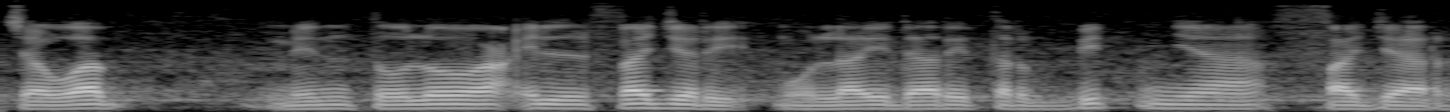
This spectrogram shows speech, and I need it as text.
jawab min tulu'il fajri mulai dari terbitnya fajar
